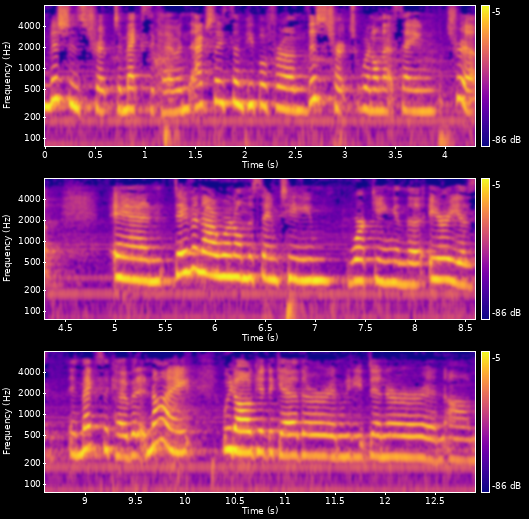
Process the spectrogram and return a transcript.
missions trip to Mexico. And actually, some people from this church went on that same trip. And Dave and I weren't on the same team working in the areas in Mexico, but at night, we'd all get together and we'd eat dinner and um,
